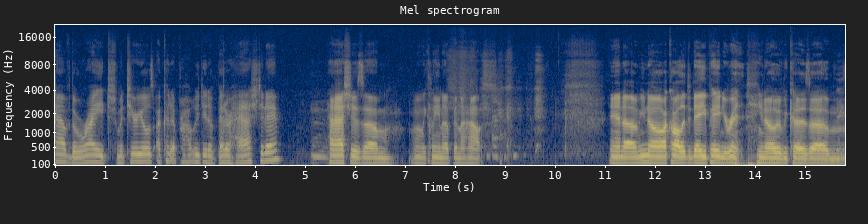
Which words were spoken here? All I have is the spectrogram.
have the right materials, I could have probably did a better hash today. Mm. Hash is um when we clean up in the house. And um, you know, I call it the day you paying your rent, you know, because um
